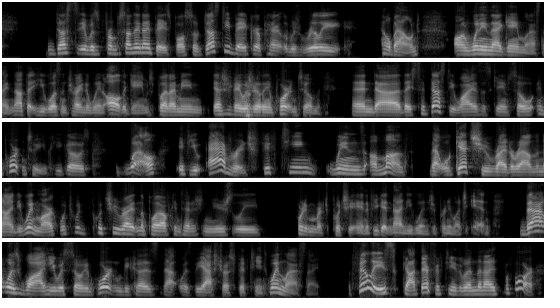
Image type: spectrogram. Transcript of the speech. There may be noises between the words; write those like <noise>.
Dusty, it was from Sunday Night Baseball. So Dusty Baker apparently was really hellbound on winning that game last night. Not that he wasn't trying to win all the games, but I mean, yesterday was really important to him. And uh, they said, Dusty, why is this game so important to you? He goes, Well, if you average 15 wins a month, that will get you right around the 90 win mark, which would put you right in the playoff contention, usually pretty much put you in. If you get 90 wins, you're pretty much in. That was why he was so important because that was the Astros' 15th win last night. The Phillies got their 15th win the night before.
